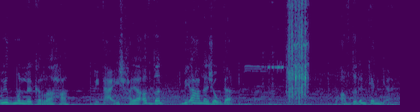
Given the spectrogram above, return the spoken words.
ويضمن لك الراحة لتعيش حياة أفضل بأعلى جودة وأفضل إمكانيات.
